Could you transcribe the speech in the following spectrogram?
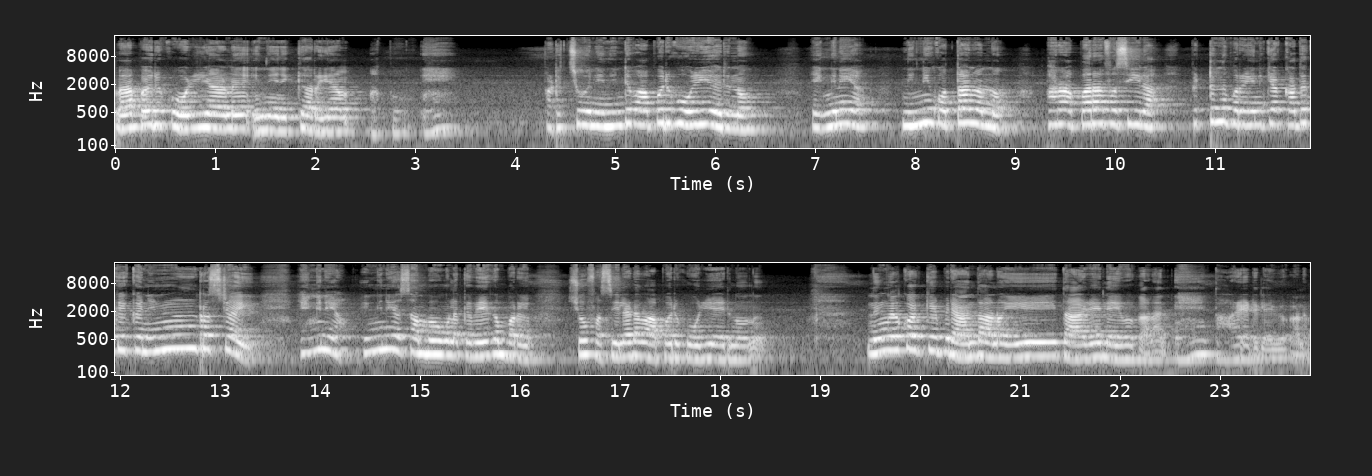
വാപ്പ ഒരു കോഴിയാണ് എന്ന് എനിക്കറിയാം. അപ്പോൾ ഏ? പടച്ചോനെ നിന്റെ വാപ്പ ഒരു കോഴിയായിരുന്നോ? എങ്ങനെയാ? നിന്നെ കൊത്താൻ വന്നോ. പറ പറ ഫസീല. പെട്ടെന്ന് പറയൂ എനിക്ക് ആ കഥ കേൾക്കാൻ ഇൻട്രസ്റ്റ് ആയി. എങ്ങനെയാ എങ്ങനെയാ സംഭവങ്ങളൊക്കെ? വേഗം പറയൂ. ഷോ ഫസീലയുടെ വാപ്പ ഒരു കോഴിയായിരുന്നു എന്ന് നിങ്ങൾക്കൊക്കെ പ്രാന്താണോ ഈ താഴെ ലൈവ് കാണാൻ. ഏ താഴെയുടെ ലൈവ് കാണാൻ.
